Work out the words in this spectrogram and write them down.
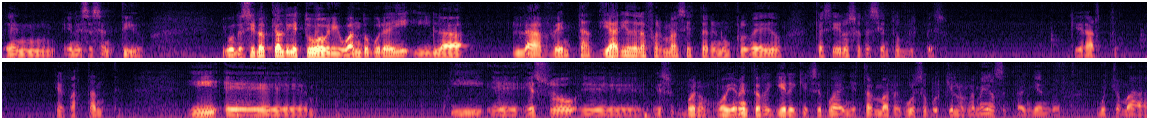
en, en ese sentido. Y cuando decía el alcalde que estuvo averiguando por ahí y la, las ventas diarias de la farmacia están en un promedio casi de los 700 mil pesos, que es harto, es bastante. Y eh, y eh, eso, eh, eso, bueno, obviamente requiere que se puedan inyectar más recursos porque los remedios se están yendo mucho más,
